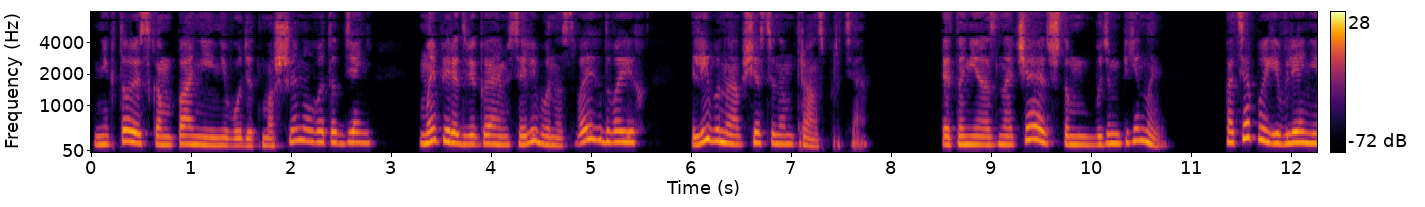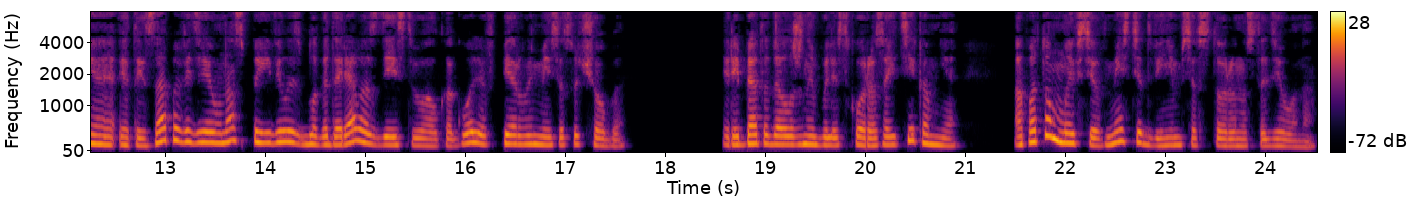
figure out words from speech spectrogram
никто из компании не водит машину в этот день, мы передвигаемся либо на своих двоих, либо на общественном транспорте. Это не означает, что мы будем пьяны, хотя появление этой заповеди у нас появилось благодаря воздействию алкоголя в первый месяц учебы. Ребята должны были скоро зайти ко мне, а потом мы все вместе двинемся в сторону стадиона.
